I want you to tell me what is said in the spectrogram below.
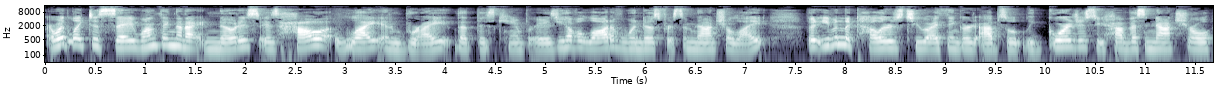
I would like to say one thing that I noticed is how light and bright that this camper is. You have a lot of windows for some natural light, but even the colors too, I think are absolutely gorgeous. You have this natural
